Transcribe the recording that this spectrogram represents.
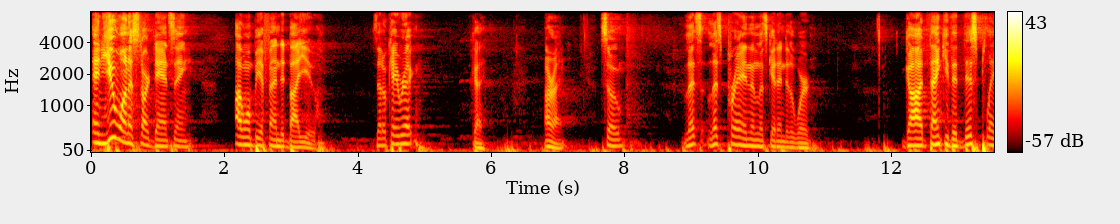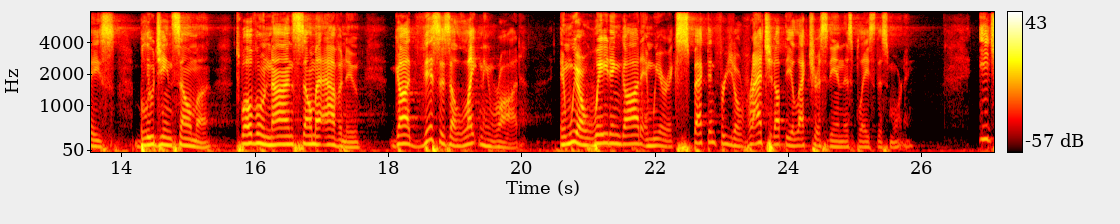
and you want to start dancing, I won't be offended by you. Is that okay, Rick? Okay. All right. So let's let's pray and then let's get into the word. God, thank you that this place, Blue Jean Selma, 1209 Selma Avenue, God, this is a lightning rod. And we are waiting, God, and we are expecting for you to ratchet up the electricity in this place this morning. Each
